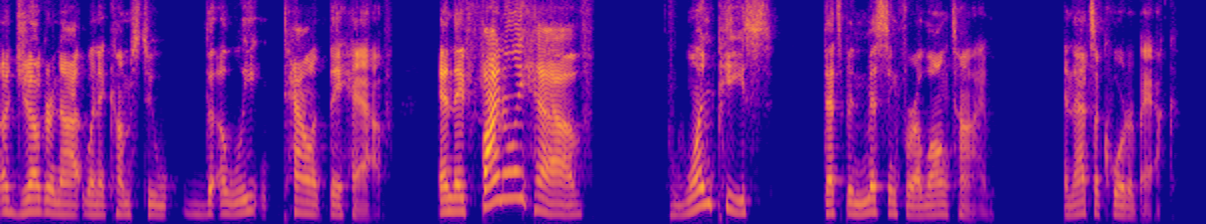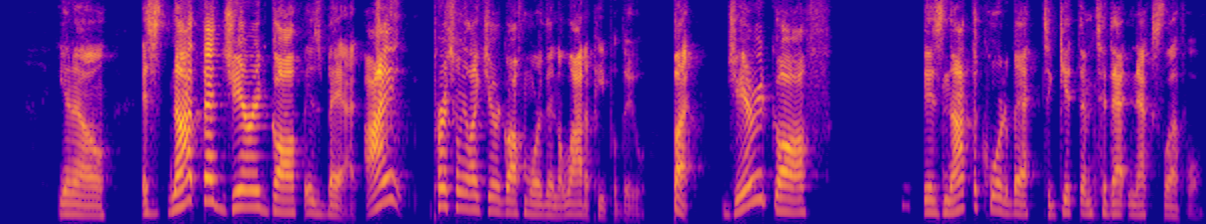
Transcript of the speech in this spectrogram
a juggernaut when it comes to the elite talent they have. And they finally have one piece that's been missing for a long time, and that's a quarterback. You know, it's not that Jared Goff is bad. I personally like Jared Goff more than a lot of people do, but Jared Goff is not the quarterback to get them to that next level.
